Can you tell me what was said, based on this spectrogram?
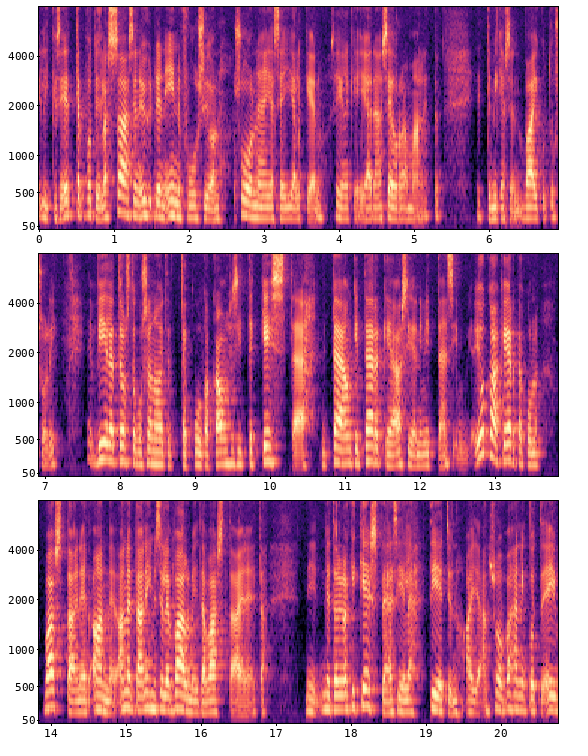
Eli se, että potilas saa sen yhden infuusion suoneen ja sen jälkeen, sen jälkeen jäädään seuraamaan, että, että mikä sen vaikutus oli. Vielä tuosta, kun sanoit, että kuinka kauan se sitten kestää, niin tämä onkin tärkeä asia. Nimittäin joka kerta, kun vasta-aineet annetaan ihmiselle valmiita vasta-aineita, niin ne todellakin kestää siellä tietyn ajan. Se on vähän niin kuin, että ei,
